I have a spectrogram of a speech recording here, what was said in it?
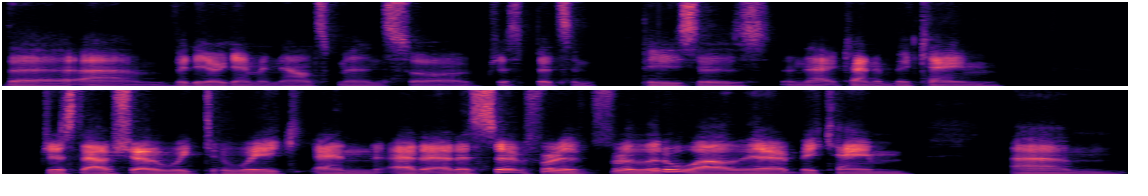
the um, video game announcements or just bits and pieces. And that kind of became just our show week to week. And at, at a certain, for, for a little while there, it became um,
